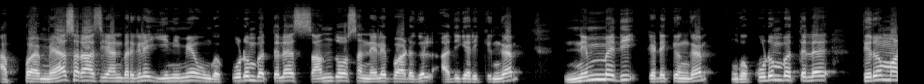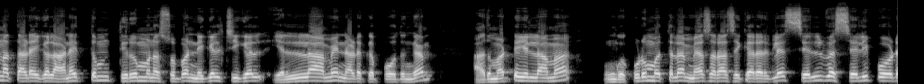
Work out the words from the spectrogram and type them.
அப்போ மேசராசி அன்பர்களே இனிமே உங்க குடும்பத்துல சந்தோஷ நிலைப்பாடுகள் அதிகரிக்குங்க. நிம்மதி கிடைக்குங்க. உங்க குடும்பத்துல திருமண தடைகள் அனைத்தும் திருமண சுப நிகழ்ச்சிகள் எல்லாமே நடக்க போகுதுங்க அது மட்டும் இல்லாம உங்க குடும்பத்துல மேசராசிக்காரர்களே செல்வ செழிப்போட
